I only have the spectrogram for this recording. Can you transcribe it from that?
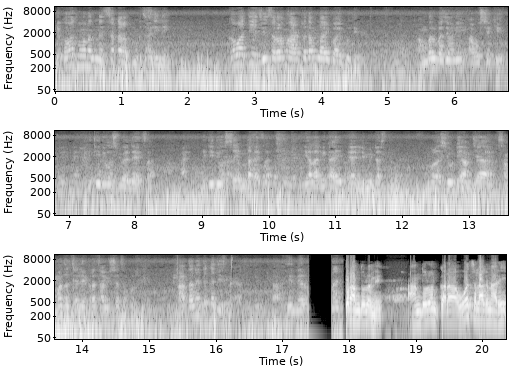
ते कवाच म्हणत नाही सकारात्मक झाली नाही. कवा तेच हे सगळं महाराष्ट्र दमला ऐकू ऐकू ते अंमलबजावणी आवश्यक आहे. किती दिवस वेळ द्यायचा? किती दिवस संयम धरायचा? याला बी काही लिमिट असतं. त्यामुळं शेवटी आमच्या समाजाच्या लेकराच्या आयुष्याचा प्रश्न आहे. आता नाही तर कधीच नाही. हा, निर्णय आंदोलन आहे. आंदोलन करावंच लागणार आहे.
